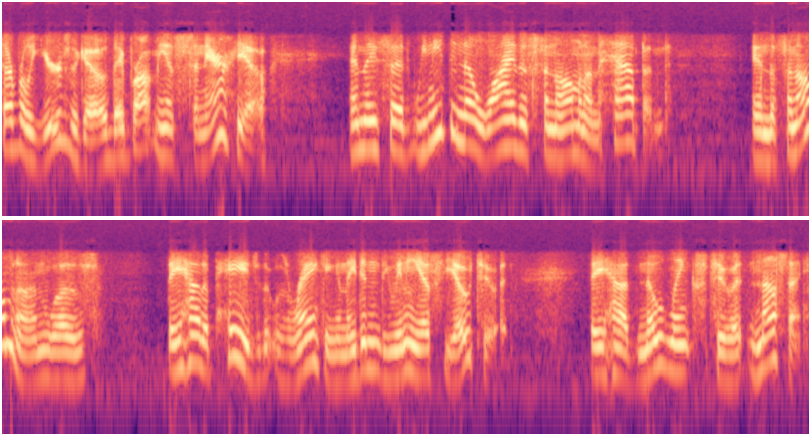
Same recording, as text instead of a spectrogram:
several years ago, they brought me a scenario, and they said, we need to know why this phenomenon happened. And the phenomenon was they had a page that was ranking and they didn't do any SEO to it. They had no links to it, nothing.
